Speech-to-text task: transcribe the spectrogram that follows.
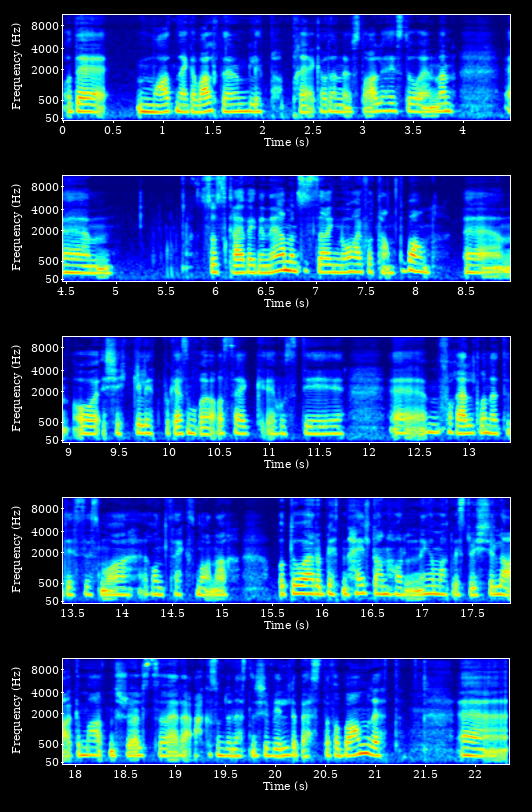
Og det maten jeg har valgt, er litt preget av den Australia-historien. Men så skrev jeg det ned, men så ser jeg nå har jeg fått tantebarn. Og kikker litt på hva som rører seg hos de foreldrene til disse små rundt seks måneder. Og da er det blitt en helt annen holdning om at hvis du ikke lager maten sjøl, så er det akkurat som du nesten ikke vil det beste for barnet ditt. Eh,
